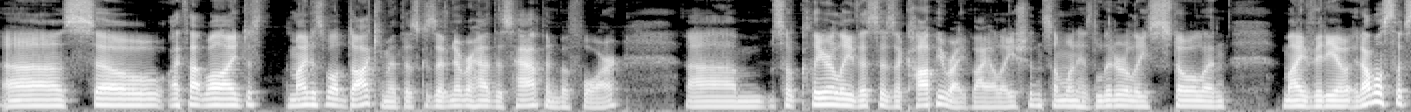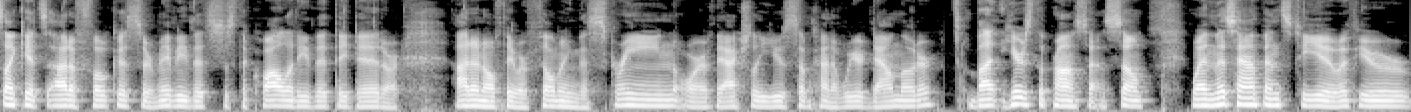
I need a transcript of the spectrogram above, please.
Uh, so I thought, well, I just might as well document this because I've never had this happen before. Um, so clearly, this is a copyright violation. Someone has literally stolen my video. It almost looks like it's out of focus, or maybe that's just the quality that they did, or I don't know if they were filming the screen or if they actually used some kind of weird downloader. But here's the process. So, when this happens to you, if you're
